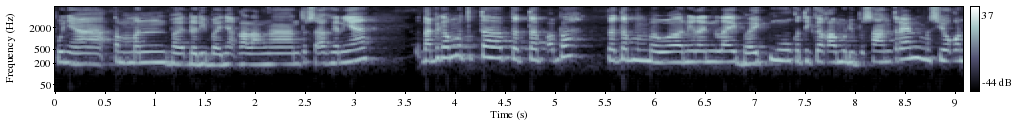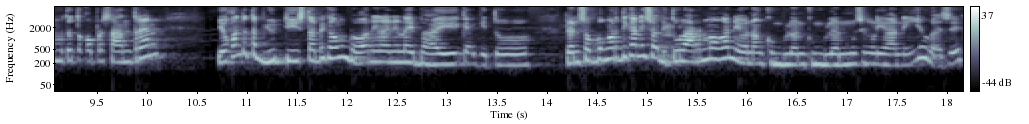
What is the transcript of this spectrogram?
punya temen dari banyak kalangan, terus akhirnya tapi kamu tetap tetap apa? Tetap membawa nilai-nilai baikmu ketika kamu di pesantren, masih kon metu toko pesantren, ya kan tetap yudis, tapi kamu bawa nilai-nilai baik kayak gitu. Dan sopo ngerti kan iso ditularno kan ya nang gumbulan-gumbulanmu sing liyane, iya gak sih?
